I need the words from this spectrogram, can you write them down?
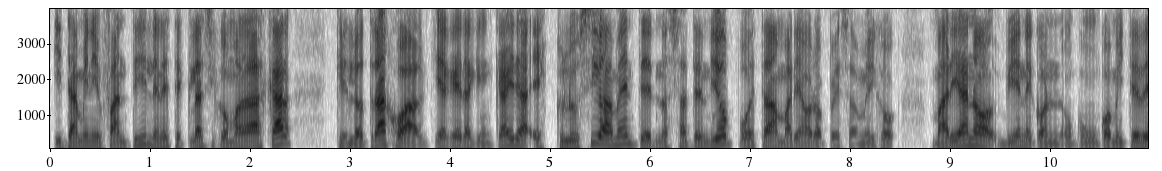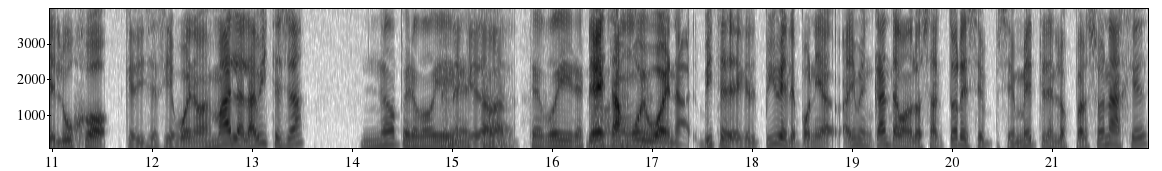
y también infantil en este clásico Madagascar, que lo trajo aquí a Caira quien Caira, exclusivamente nos atendió, pues estaba Mariano Oropesa. Me dijo, Mariano viene con, un comité de lujo que dice si es buena o es mala, ¿la viste ya? No, pero voy a ir. Que te voy a ir Debe estar muy buena. Viste que el pibe le ponía. A mí me encanta cuando los actores se, se meten en los personajes.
